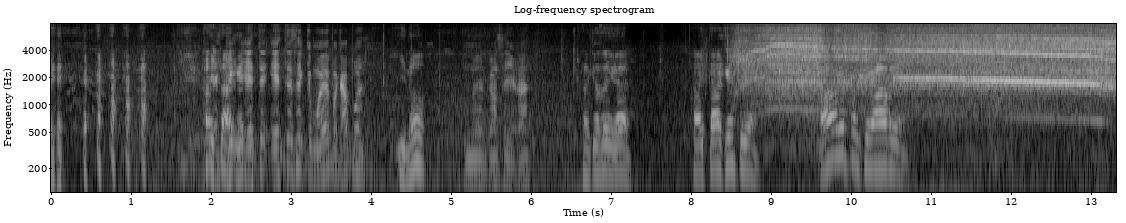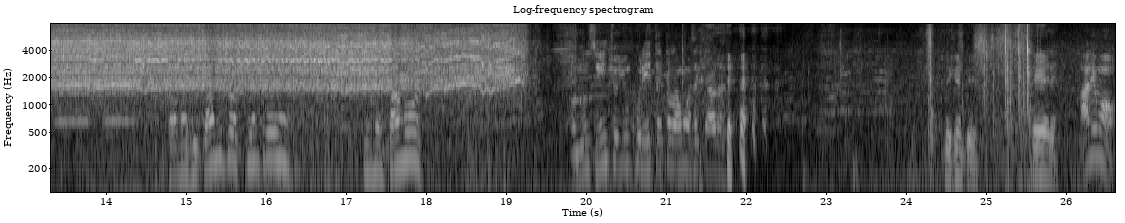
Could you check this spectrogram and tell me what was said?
Ahí está, Este, este, este es el que mueve para acá, pues. Y no, Y no alcanza a llegar. no alcanza a llegar. Ahí está, gente. Abre porque abre. Los mexicánicos siempre inventamos. Con un cincho y un curita, que lo vamos a hacer abra. Sí, gente. ¡Ánimo!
